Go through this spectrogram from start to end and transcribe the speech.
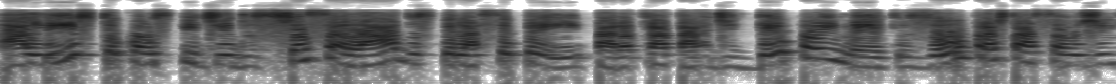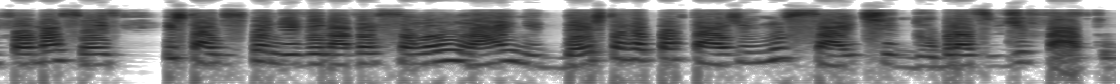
A lista com os pedidos chancelados pela CPI para tratar de depoimentos ou prestação de informações está disponível na versão online desta reportagem no site do Brasil de Fato.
